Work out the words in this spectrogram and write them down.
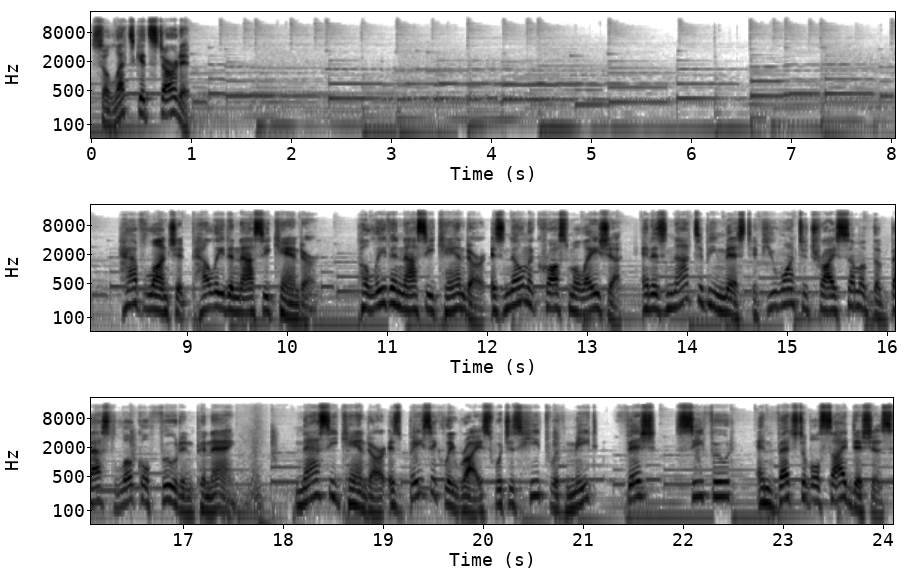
So let's get started. Have lunch at Pelita Nasi Kandar. Pelita Nasi Kandar is known across Malaysia and is not to be missed if you want to try some of the best local food in Penang. Nasi Kandar is basically rice which is heaped with meat, fish, seafood, and vegetable side dishes,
